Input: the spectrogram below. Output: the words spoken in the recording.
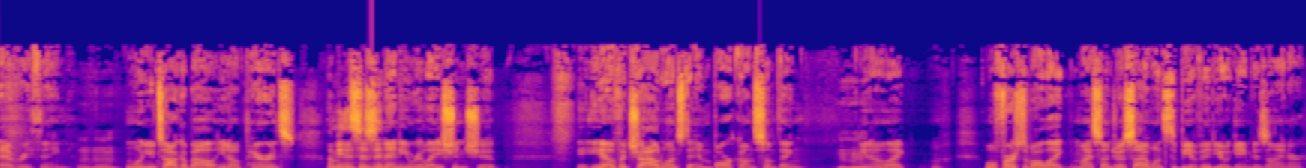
everything. Mm-hmm. When you talk about, you know, parents, I mean, this is in any relationship. You know, if a child wants to embark on something, you know, like, well, first of all, like my son Josiah wants to be a video game designer.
